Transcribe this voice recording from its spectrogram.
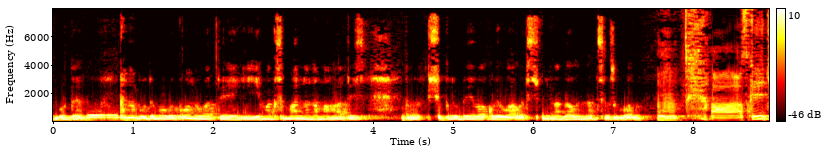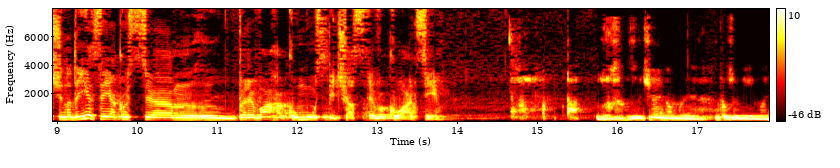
буде будемо виконувати і максимально намагатись, е, щоб люди евакуювалися і надали на це згоду. А скажіть, чи надається якось ем, перевага комусь під час евакуації? Звичайно, ми розуміємо,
